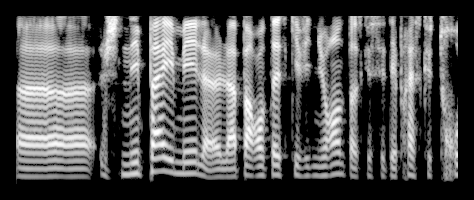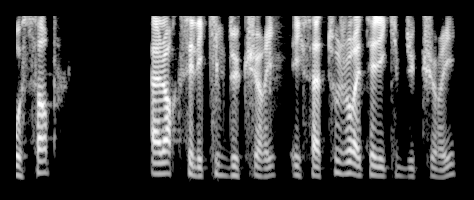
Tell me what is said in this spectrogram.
euh, je n'ai pas aimé la, la, parenthèse Kevin Durant parce que c'était presque trop simple alors que c'est l'équipe de Curry et que ça a toujours été l'équipe du Curry.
